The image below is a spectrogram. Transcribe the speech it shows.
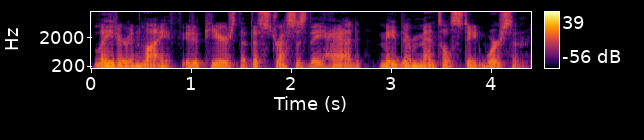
Later in life, it appears that the stresses they had made their mental state worsen.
